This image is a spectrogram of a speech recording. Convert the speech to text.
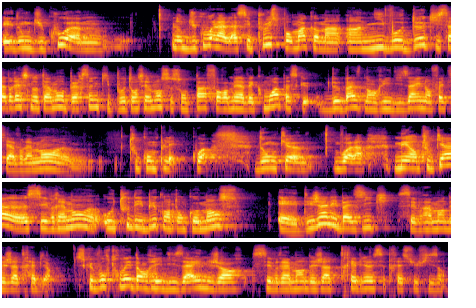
Et donc du coup... Euh, donc du coup voilà, là c'est plus pour moi comme un, niveau 2 qui s'adresse notamment aux personnes qui potentiellement se sont pas formées avec moi parce que de base dans Redesign en fait il y a vraiment euh, tout complet quoi. Donc voilà. Mais en tout cas c'est vraiment au tout début quand on commence et déjà les basiques c'est vraiment déjà très bien. Ce que vous retrouvez dans Redesign genre c'est vraiment déjà très bien et c'est très suffisant.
